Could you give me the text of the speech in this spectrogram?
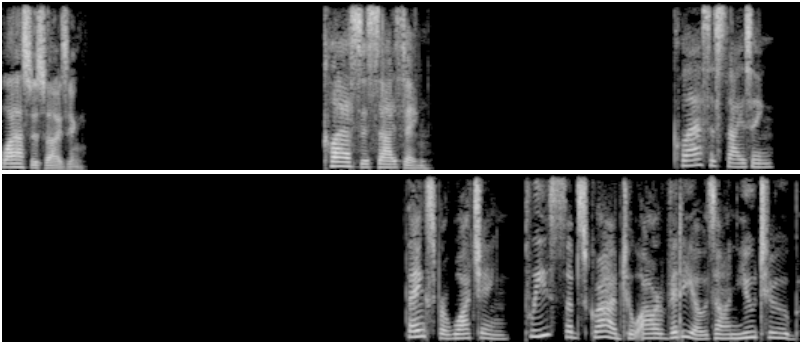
Classicizing. Classicizing. Classicizing. Thanks for watching. Please subscribe to our videos on YouTube.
